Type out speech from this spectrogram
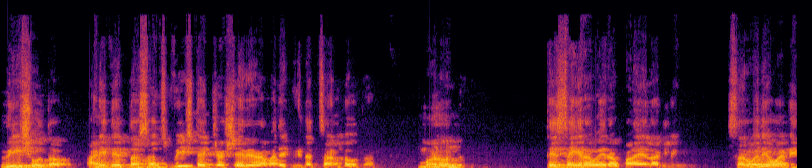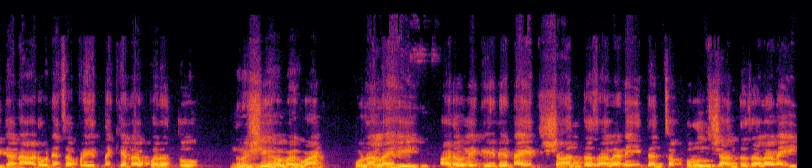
विष होतं. आणि ते तसंच विष त्यांच्या शरीरामध्ये भिणत चाललं होतं. म्हणून ते सैरावैरा पळायला लागले. सर्व देवांनी त्यांना अडवण्याचा प्रयत्न केला परंतु नृसिंह भगवान कोणालाही अडवले गेले नाहीत शांत झाला नाही त्यांचा क्रोध शांत झाला नाही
